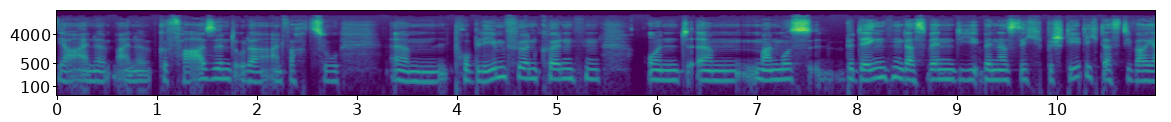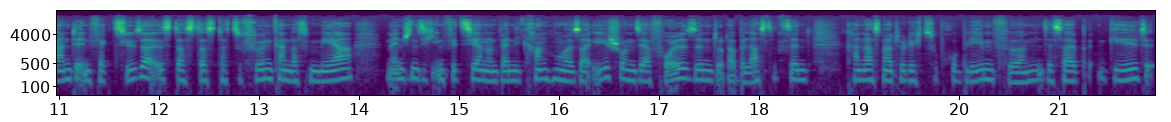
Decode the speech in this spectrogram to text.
ja, eine, eine Gefahr sind oder einfach zu ähm, Problemen führen könnten. Und ähm, man muss bedenken, dass wenn die, wenn es sich bestätigt, dass die Variante infektiöser ist, dass das dazu führen kann, dass mehr Menschen sich infizieren. Und wenn die Krankenhäuser eh schon sehr voll sind oder belastet sind, kann das natürlich zu Problemen führen. Deshalb gilt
